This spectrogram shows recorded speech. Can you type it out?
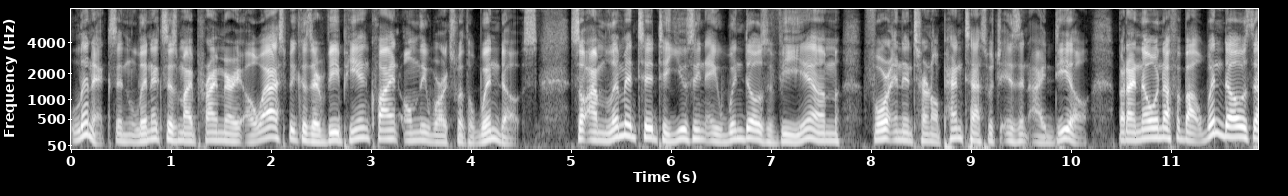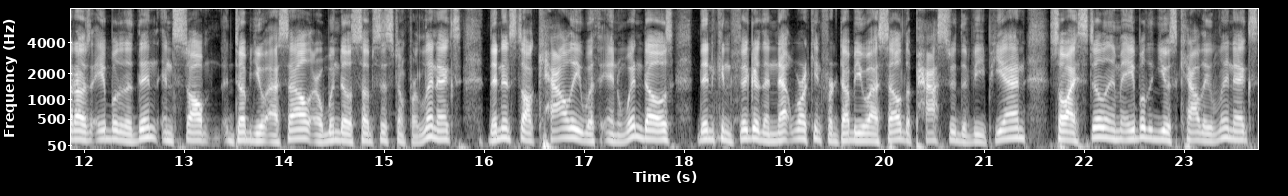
Linux. And Linux is my primary OS because their VPN client only works with Windows. So I'm limited to using a Windows VM for an internal pen test, which isn't ideal. But I know enough about Windows that I was able to then install WSL or Windows Subsystem for Linux, then install Kali within Windows, then configure the networking for WSL to pass through the VPN. So I still am able to use Kali Linux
